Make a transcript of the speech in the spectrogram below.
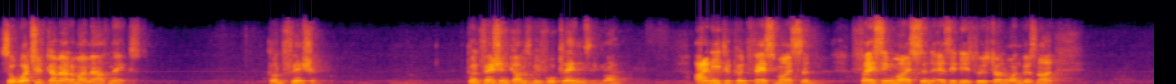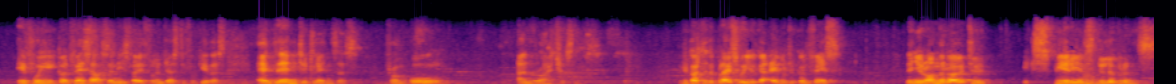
So, what should come out of my mouth next? Confession. Confession comes before cleansing, right? I need to confess my sin, facing my sin as it is. 1 John 1, verse 9. If we confess our sin, He's faithful and just to forgive us and then to cleanse us from all unrighteousness. If you got to the place where you're able to confess, then you're on the road to experience deliverance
